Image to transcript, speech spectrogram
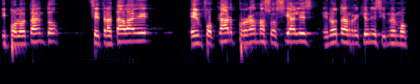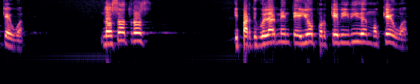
y por lo tanto se trataba de enfocar programas sociales en otras regiones y no en Moquegua. Nosotros, y particularmente yo, porque he vivido en Moquegua,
